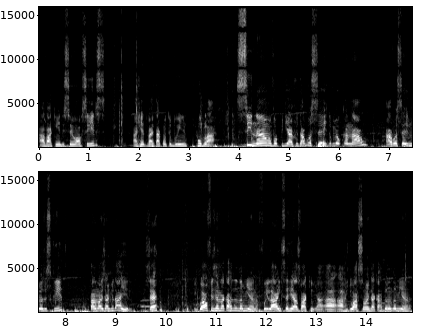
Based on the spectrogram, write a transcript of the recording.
a vaquinha de seu auxílio, a gente vai estar contribuindo por lá. Se não, eu vou pedir ajuda a vocês do meu canal, a vocês, meus inscritos, para nós ajudar ele, certo? Igual fizemos na casa da Dona Damiana. Fui lá e encerrei as, vaquinhas, as doações da casa da Dona Damiana,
